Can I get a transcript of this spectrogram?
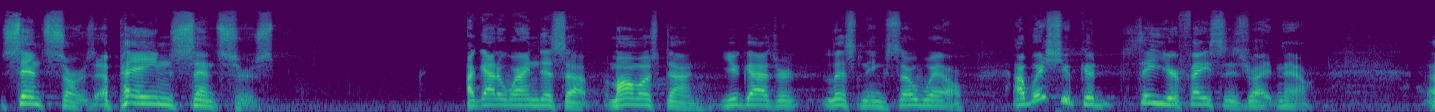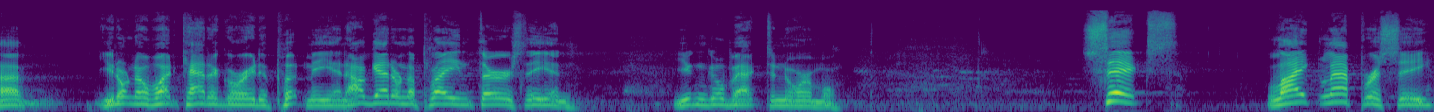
sensors, uh, pain sensors. I got to wind this up. I'm almost done. You guys are listening so well. I wish you could see your faces right now. Uh, you don't know what category to put me in. I'll get on a plane Thursday and you can go back to normal. Six, like leprosy,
